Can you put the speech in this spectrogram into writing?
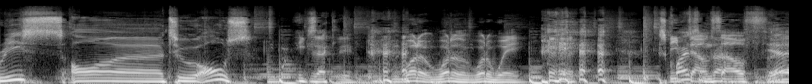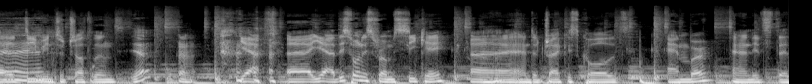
Greece or uh, to Aarhus. Exactly. what a what a what a way. Deep down south, Yeah, uh, yeah, deep yeah. into Jutland. Yeah. yeah, uh, yeah. This one is from CK, uh, Mm-hmm. and the track is called Amber, and it's the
